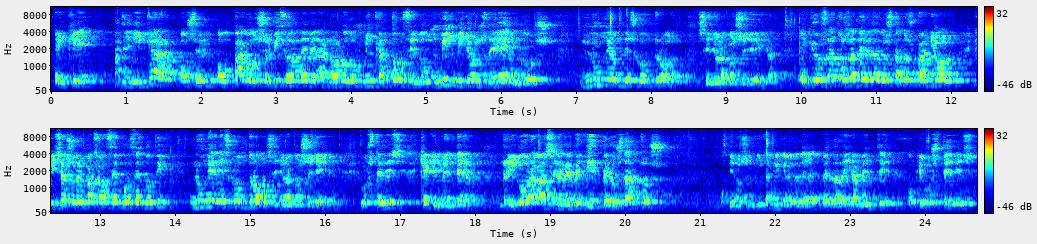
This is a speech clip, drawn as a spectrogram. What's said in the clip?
É que dedicar ao, ser, ao pago do servizo da débeda no ano 2014 2.000 millóns de euros non é un descontrol, señora conselleira. É que os datos da débeda do Estado español que xa sobrepasa o 100% do PIB, non é descontrol, señora conselleira. Vostedes queren vender rigor a base de repetir, pero os datos o que nos indican é que verdadeiramente o que vostedes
